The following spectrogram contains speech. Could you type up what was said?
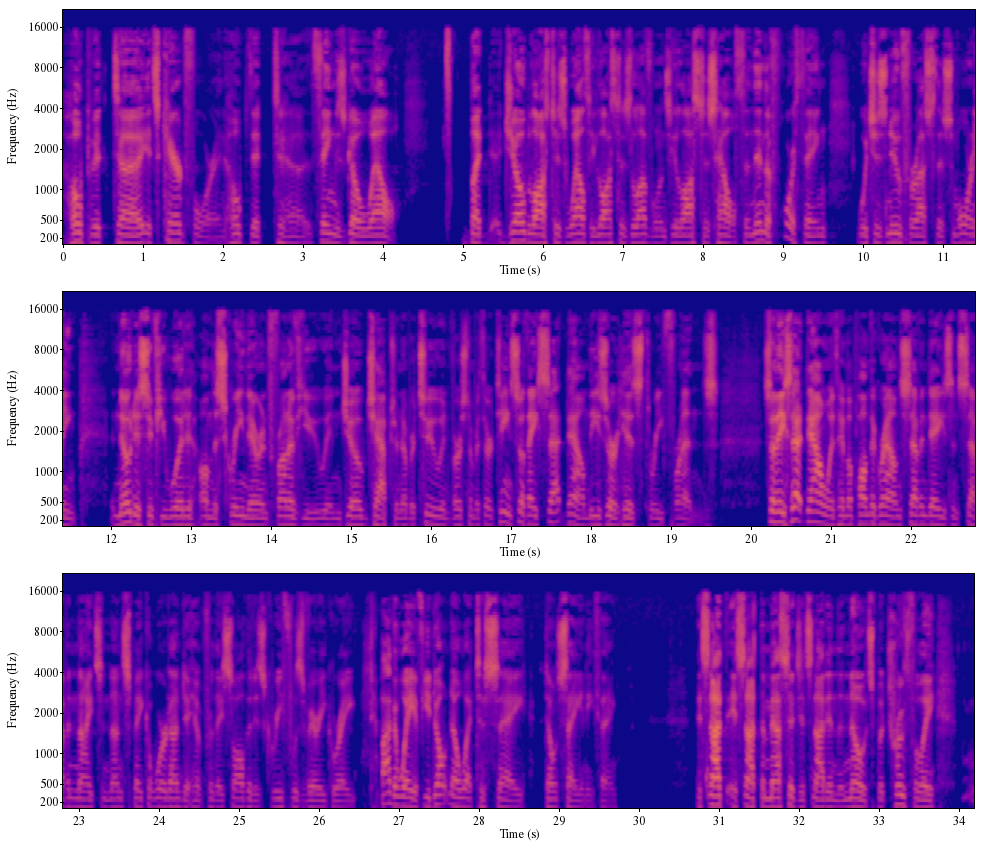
hope it, uh, it's cared for and hope that uh, things go well. But Job lost his wealth, he lost his loved ones, he lost his health. And then the fourth thing, which is new for us this morning, Notice, if you would, on the screen there in front of you in Job chapter number 2 and verse number 13. So they sat down. These are his three friends. So they sat down with him upon the ground seven days and seven nights, and none spake a word unto him, for they saw that his grief was very great. By the way, if you don't know what to say, don't say anything. It's not, it's not the message, it's not in the notes, but truthfully,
